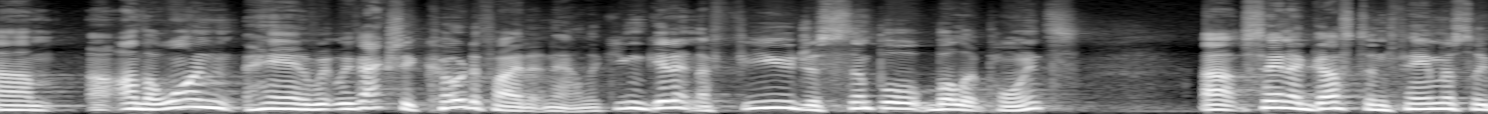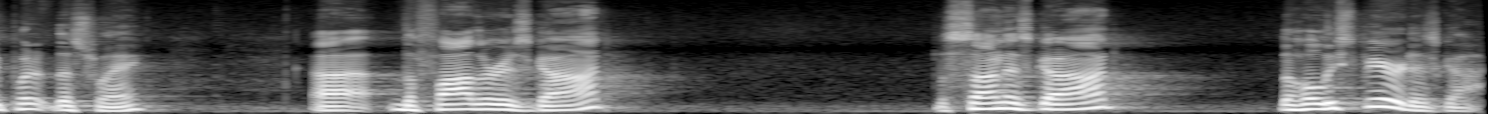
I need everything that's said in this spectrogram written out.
um, on the one hand, we, have actually codified it now. Like you can get it in a few just simple bullet points. Uh, St. Augustine famously put it this way uh, The Father is God, the Son is God, the Holy Spirit is God.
